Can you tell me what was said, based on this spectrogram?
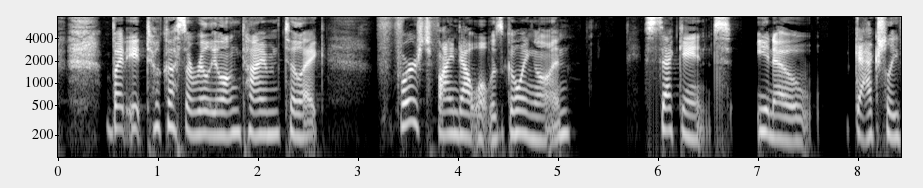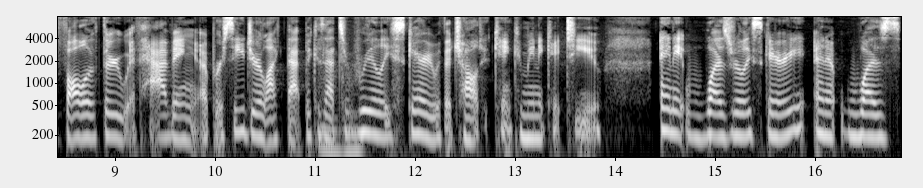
but it took us a really long time to like first find out what was going on. Second, you know, actually follow through with having a procedure like that because that's mm-hmm. really scary with a child who can't communicate to you. And it was really scary and it was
